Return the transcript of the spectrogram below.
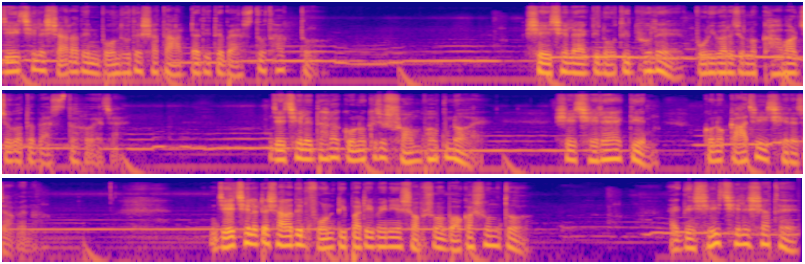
যে ছেলে সারাদিন বন্ধুদের সাথে আড্ডা দিতে ব্যস্ত থাকতো, সেই ছেলে একদিন অতীত ভুলে পরিবারের জন্য খাবার জোগাতে ব্যস্ত হয়ে যায়। যে ছেলের দ্বারা কোনো কিছু সম্ভব নয় সেই ছেলে একদিন কোনো কাজেই ছেড়ে যাবে না। যে ছেলেটা সারাদিন ফোন টিপাটিপি নিয়ে সবসময় বকা শুনতো, একদিন সেই ছেলের সাথে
